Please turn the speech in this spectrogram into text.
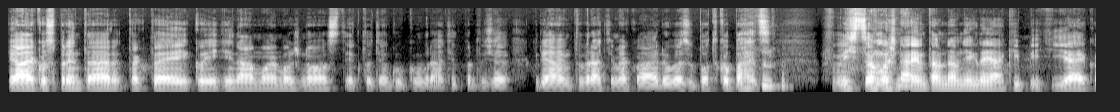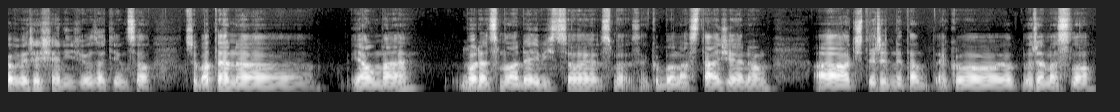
já jako sprinter, tak to je jako jediná moje možnost, jak to těm klukům vrátit, protože když já jim to vrátím jako já dovezu pod kopec, víš co, možná jim tam dám někde nějaký pití je jako vyřešený, že jo, zatímco třeba ten uh, Jaume, hmm. borec mladý, víš co, jsme, jako byl na stáži jenom a čtyři dny tam jako řemeslo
